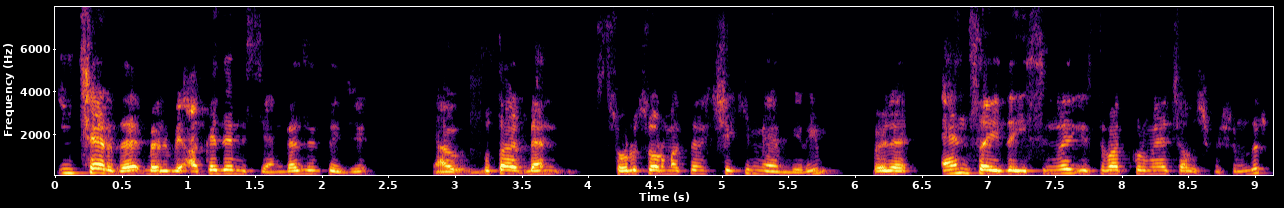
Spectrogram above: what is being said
içeride böyle bir akademisyen, gazeteci ya bu tarz ben soru sormaktan hiç çekinmeyen biriyim. Böyle en sayıda isimle irtibat kurmaya çalışmışımdır.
